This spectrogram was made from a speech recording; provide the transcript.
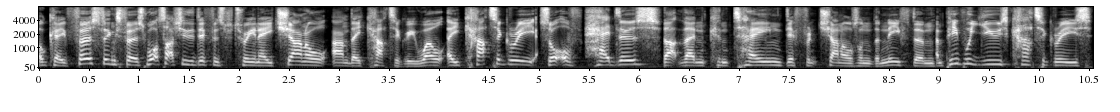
Okay, first things first, what's actually the difference between a channel and a category? Well, a category sort of headers that then contain different channels underneath them, and people use categories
